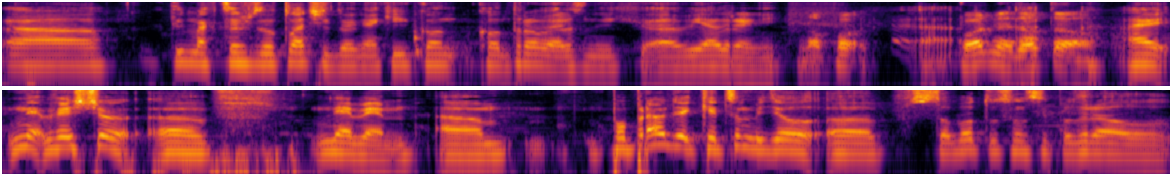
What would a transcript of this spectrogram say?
uh, ty ma chceš dotlačiť do nejakých kon- kontroverzných uh, vyjadrení. No po- poďme uh, do toho. Aj, ne, vieš čo, uh, neviem. Um, popravde, keď som videl uh, v sobotu som si pozrel um,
